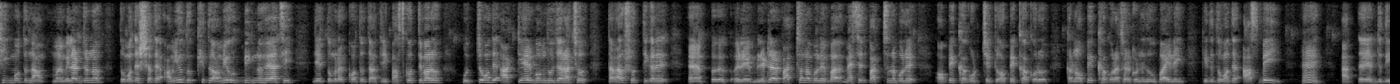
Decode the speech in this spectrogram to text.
ঠিক মতো না মেলার জন্য। তোমাদের সাথে আমিও দুঃখিত, আমিও উদ্বিগ্ন হয়ে আছি যে তোমরা কত তাড়াতাড়ি পাস করতে পারো। উচ্চ মধ্যে আরটিআইয়ের বন্ধু যারা আছো, তারাও সত্যিকারের লেটার পাচ্ছ না বলে বা মেসেজ পাচ্ছ না বলে অপেক্ষা করছে, একটু অপেক্ষা করো, কারণ অপেক্ষা করা ছাড়া কোনো উপায় নেই। কিন্তু তোমাদের আসবেই হ্যাঁ? যদি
